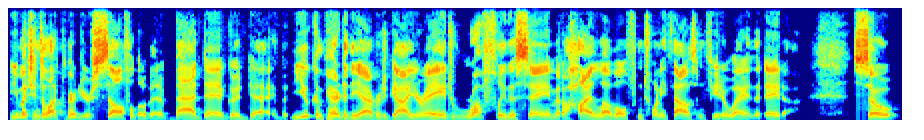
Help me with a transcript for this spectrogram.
You mentioned a lot compared to yourself a little bit, a bad day, a good day. But you compared to the average guy your age, roughly the same at a high level from 20,000 feet away in the data. So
